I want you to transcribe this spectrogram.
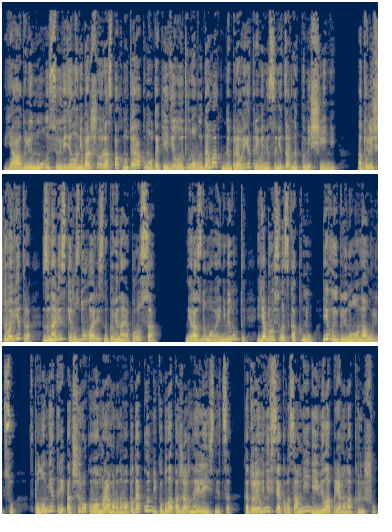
Я оглянулась и увидела небольшое распахнутое окно. Такие делают в новых домах для проветривания санитарных помещений. От уличного ветра занавески раздувались, напоминая паруса. Не раздумывая ни минуты, я бросилась к окну и выглянула на улицу. В полуметре от широкого мраморного подоконника была пожарная лестница, которая, вне всякого сомнения, вела прямо на крышу.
